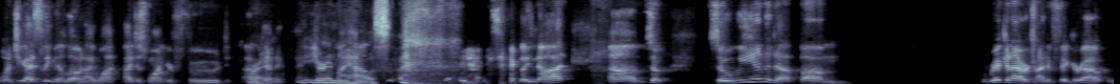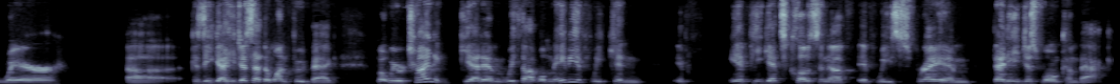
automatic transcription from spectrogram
don't you guys leave me alone? I want, I just want your food. I'm right. gonna. You're in my house. yeah, exactly. Not. Um, so so we ended up. Um, Rick and I were trying to figure out where, because uh, he got he just had the one food bag, but we were trying to get him. We thought, well, maybe if we can, if if he gets close enough, if we spray him, then he just won't come back.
